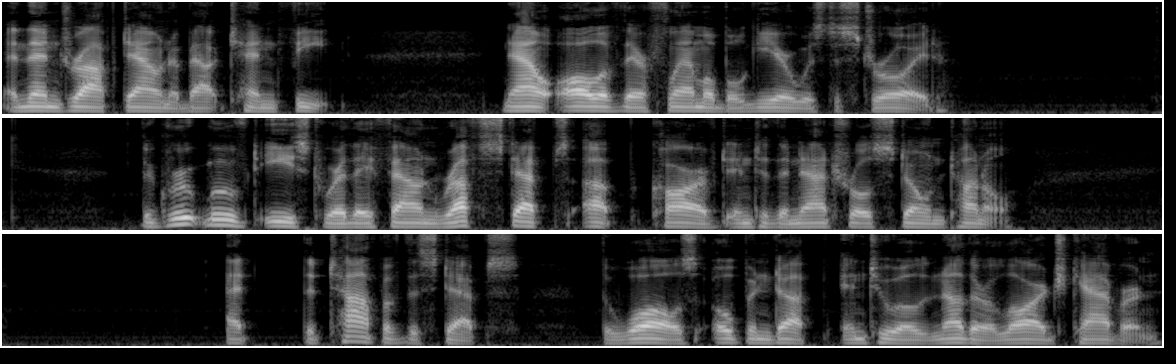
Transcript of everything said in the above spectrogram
and then dropped down about ten feet. Now all of their flammable gear was destroyed. The group moved east where they found rough steps up carved into the natural stone tunnel. At the top of the steps, the walls opened up into another large cavern,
